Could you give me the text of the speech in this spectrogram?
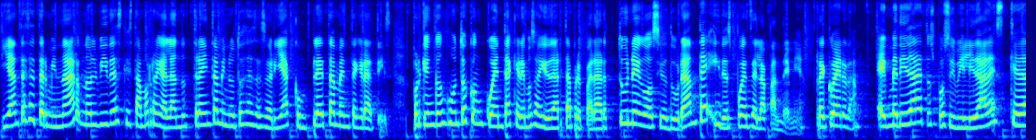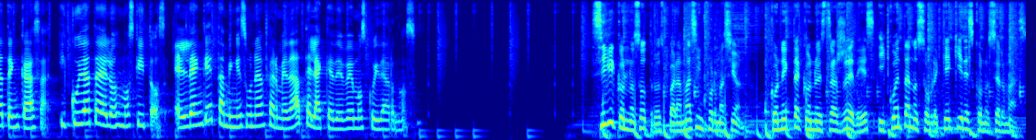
Y antes de terminar, no olvides que estamos regalando 30 minutos de asesoría completamente gratis, porque en conjunto con Cuenta queremos ayudarte a preparar tu negocio durante y después de la pandemia. Recuerda, en medida de tus posibilidades, quédate en casa y cuídate de los mosquitos. El dengue también es una enfermedad de la que debemos cuidarnos. Sigue con nosotros para más información. Conecta con nuestras redes y cuéntanos sobre qué quieres conocer más.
